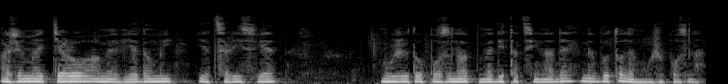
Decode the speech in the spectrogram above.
a že mé tělo a mé vědomí je celý svět. Můžu to poznat meditací na dech, nebo to nemůžu poznat.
